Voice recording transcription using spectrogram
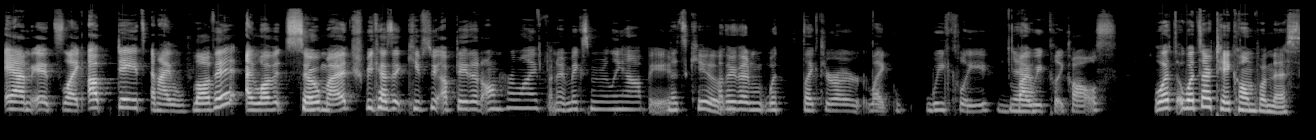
and it's like updates, and I love it. I love it so much because it keeps me updated on her life, and it makes me really happy. That's cute. Other than with like through our like weekly, Yeah. bi-weekly calls. What's what's our take home from this?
